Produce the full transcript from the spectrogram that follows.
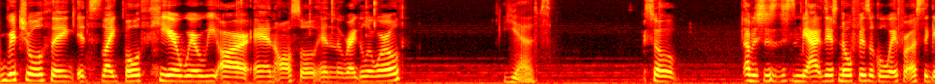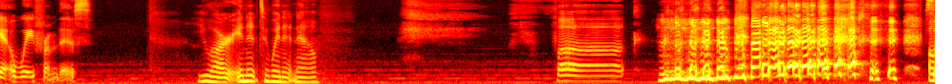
ritual thing, it's like both here where we are and also in the regular world. yes. So, I'm just, just, just me. I, there's no physical way for us to get away from this. You are in it to win it now. Fuck. Oh,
